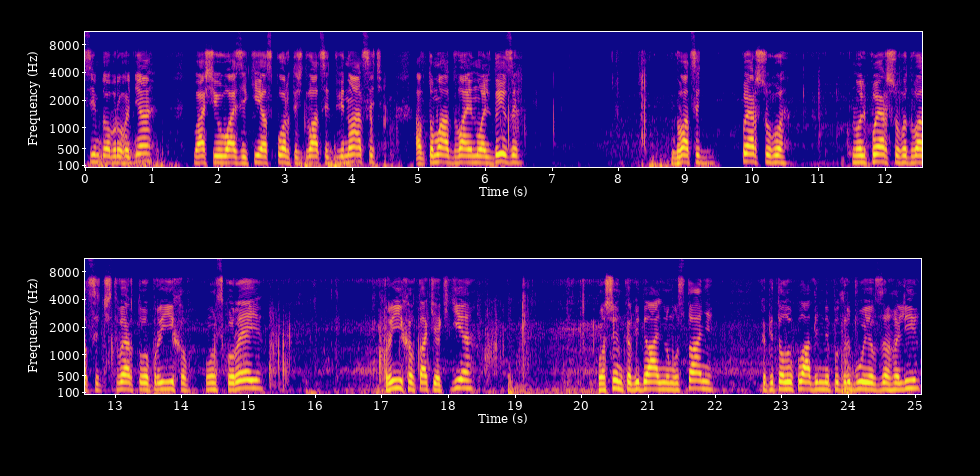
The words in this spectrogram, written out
Всім доброго дня. Вашій увазі Kia Sportage 2012, автомат 2.0 дизель. 21.01.24 приїхав он з Кореї. Приїхав так, як є. Машинка в ідеальному стані. Капіталовкладень не потребує взагалі.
